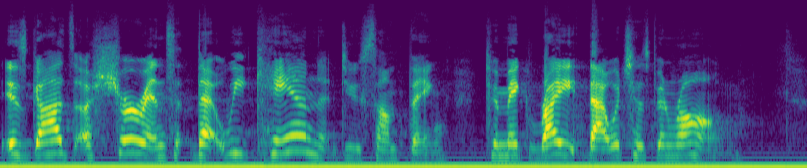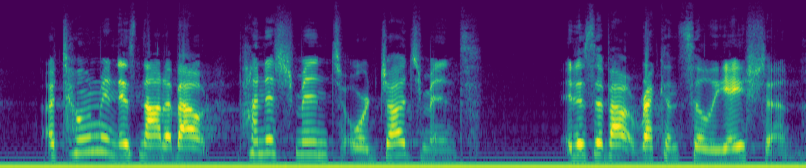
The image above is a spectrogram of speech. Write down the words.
is God's assurance that we can do something to make right that which has been wrong. Atonement is not about punishment or judgment, it is about reconciliation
